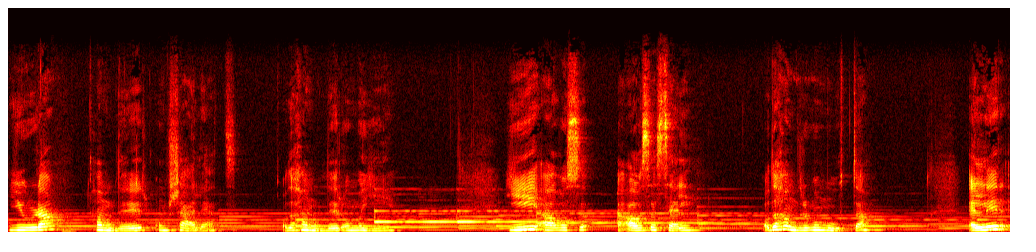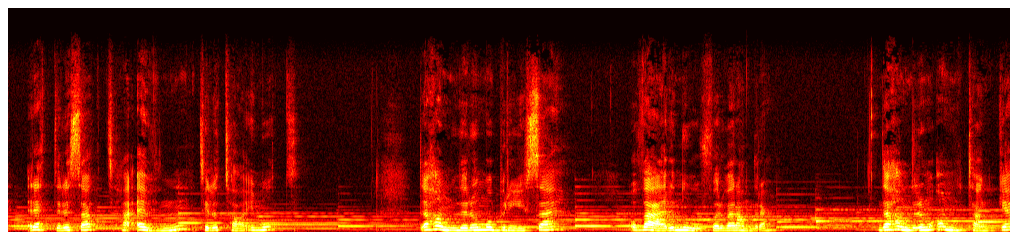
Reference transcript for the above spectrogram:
Jula handler om kjærlighet, og det handler om å gi. Gi av, oss, av seg selv, og det handler om å motta. Eller rettere sagt ha evnen til å ta imot. Det handler om å bry seg og være noe for hverandre. Det handler om omtanke,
